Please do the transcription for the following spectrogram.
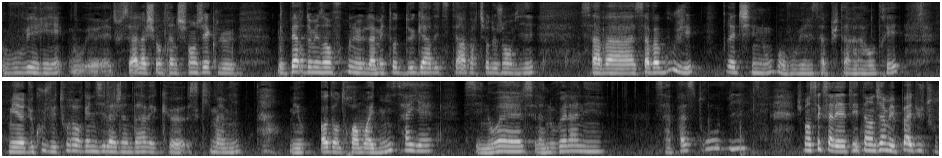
vous verrez. Vous verrez tout ça. Là, je suis en train de changer avec le, le père de mes enfants, la méthode de garde, etc. À partir de janvier, ça va, ça va bouger près de chez nous. Bon, vous verrez ça plus tard à la rentrée. Mais euh, du coup, je vais tout réorganiser l'agenda avec euh, ce qu'il m'a mis. Mais oh, dans trois mois et demi, ça y est. C'est Noël, c'est la nouvelle année. Ça passe trop vite. Je pensais que ça allait être l'été indien, mais pas du tout.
